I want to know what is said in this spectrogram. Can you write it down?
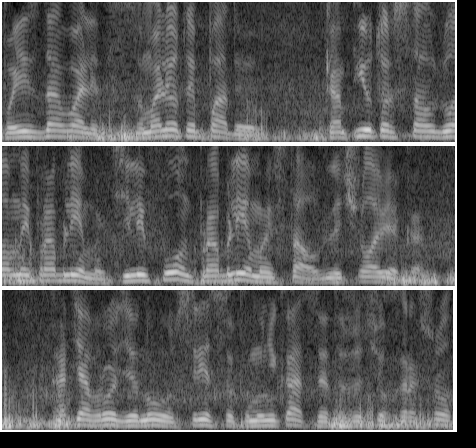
поезда валятся, самолеты падают. Компьютер стал главной проблемой. Телефон проблемой стал для человека. Хотя вроде, ну, средства коммуникации, это же все хорошо.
